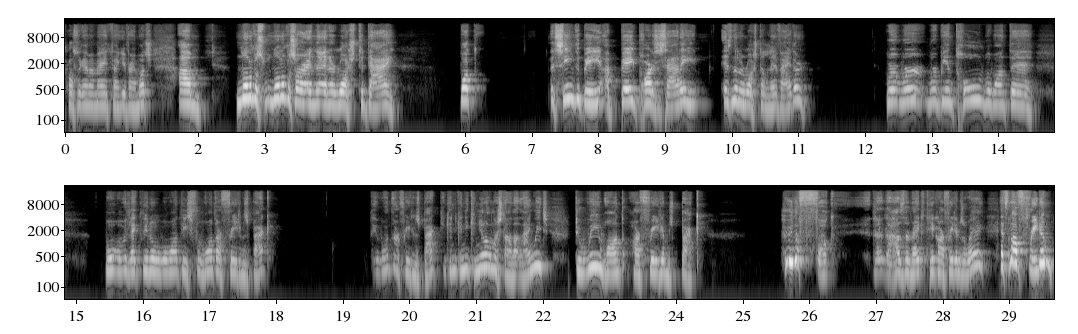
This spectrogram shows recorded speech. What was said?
Prosec MMA, thank you very much. Um, none of us, none of us are in, the, in a rush to die, but it seems to be a big part of society isn't in a rush to live either. We're we're we're being told we want the, like you know, we want these, we want our freedoms back they want our freedoms back. Can, can, you, can you understand that language? Do we want our freedoms back? Who the fuck has the right to take our freedoms away? It's not freedom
